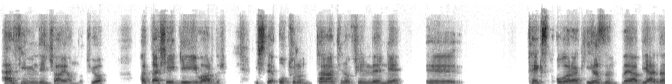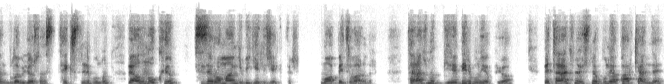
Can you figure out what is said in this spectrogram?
Her filminde hikaye anlatıyor. Hatta şey geyiği vardır. İşte oturun Tarantino filmlerini e, tekst olarak yazın veya bir yerden bulabiliyorsanız tekstini bulun ve alın okuyun size roman gibi gelecektir. Muhabbeti vardır. Tarantino birebir bunu yapıyor ve Tarantino üstüne bunu yaparken de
